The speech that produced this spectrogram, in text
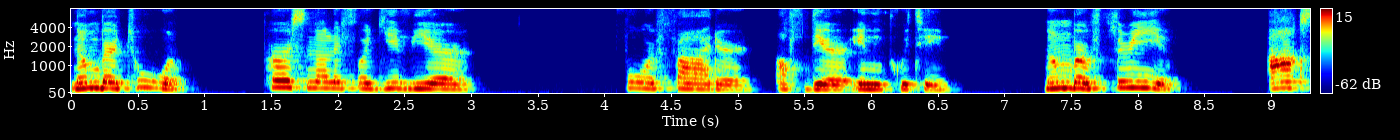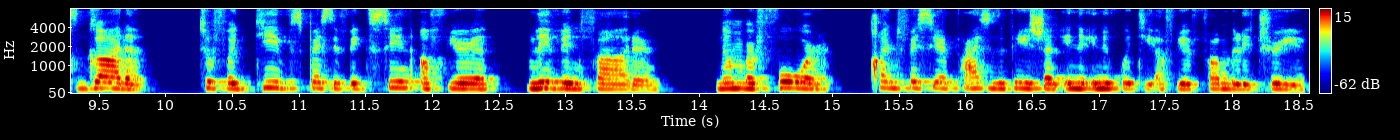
Number two, personally forgive your forefather of their iniquity. Number three, ask God to forgive specific sin of your living father. Number four, confess your participation in the iniquity of your family tree.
